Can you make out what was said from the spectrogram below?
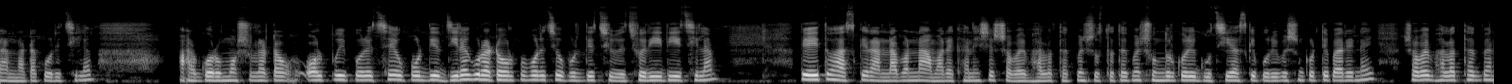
রান্নাটা করেছিলাম। আর গরম মশলাটা অল্পই পড়েছে, উপর দিয়ে জিরা গুঁড়াটা অল্প পড়েছে, উপর দিয়ে ছড়িয়ে দিয়েছিলাম। তো এই তো আজকে রান্নাবান্না আমার এখানে এসে সবাই ভালো থাকবেন, সুস্থ থাকবেন, সুন্দর করে গুছিয়ে আজকে পরিবেশন করতে পারে নাই। সবাই ভালো থাকবেন,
